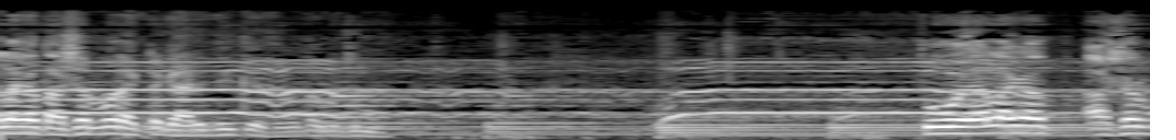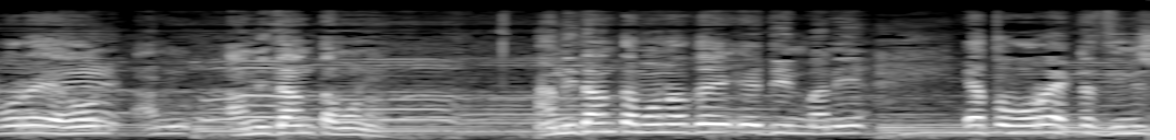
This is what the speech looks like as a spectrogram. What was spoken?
এলাকাতে আসার পর একটা গাড়ি দিতে আছে কথা বুঝুন। তো এলাকা আসার পরে এখন আমি আমি জানতাম না। আমি জানতাম না যে এদিন মানে এত বড় একটা জিনিস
